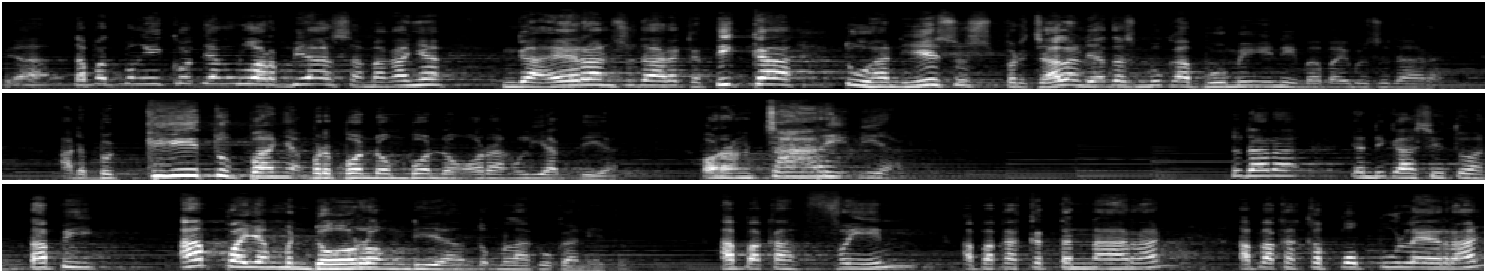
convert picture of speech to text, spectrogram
Ya, dapat pengikut yang luar biasa. Makanya nggak heran saudara ketika Tuhan Yesus berjalan di atas muka bumi ini Bapak Ibu Saudara. Ada begitu banyak berbondong-bondong orang lihat dia. Orang cari dia. Saudara yang dikasih Tuhan. Tapi apa yang mendorong dia untuk melakukan itu? Apakah fame? Apakah ketenaran? Apakah kepopuleran?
